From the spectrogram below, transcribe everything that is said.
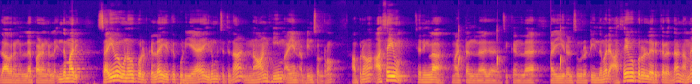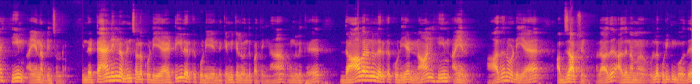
தாவரங்களில் பழங்களில் இந்த மாதிரி சைவ உணவுப் பொருட்களில் இருக்கக்கூடிய இரும்புச்சத்து தான் நான் ஹீம் அயன் அப்படின்னு சொல்கிறோம் அப்புறம் அசைவம் சரிங்களா? மட்டனில் சிக்கனில் ஈரல் சூரட்டி இந்த மாதிரி அசைவ பொருளில் இருக்கிறது தான் நம்ம ஹீம் அயன் அப்படின்னு சொல்கிறோம் இந்த டேனின் அப்படின்னு சொல்லக்கூடிய டீயில் இருக்கக்கூடிய இந்த கெமிக்கல் வந்து பார்த்திங்கன்னா உங்களுக்கு தாவரங்களில் இருக்கக்கூடிய நான் ஹீம் அயன் அதனுடைய அப்சார்ப்ஷன் அதாவது அது நம்ம உள்ளே குடிக்கும்போது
